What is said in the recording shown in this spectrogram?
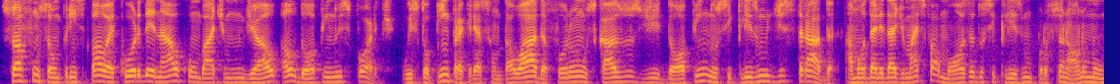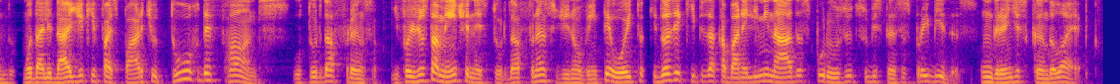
Sua função principal é coordenar o combate mundial ao doping no esporte. O estopim para a criação da WADA foram os casos de doping no ciclismo de estrada, a modalidade mais famosa do ciclismo profissional no mundo. Modalidade que faz parte o Tour de France, o Tour da França. E foi justamente nesse Tour da França de 98 que duas equipes acabaram eliminadas por uso de substâncias proibidas. Um grande escândalo à época.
